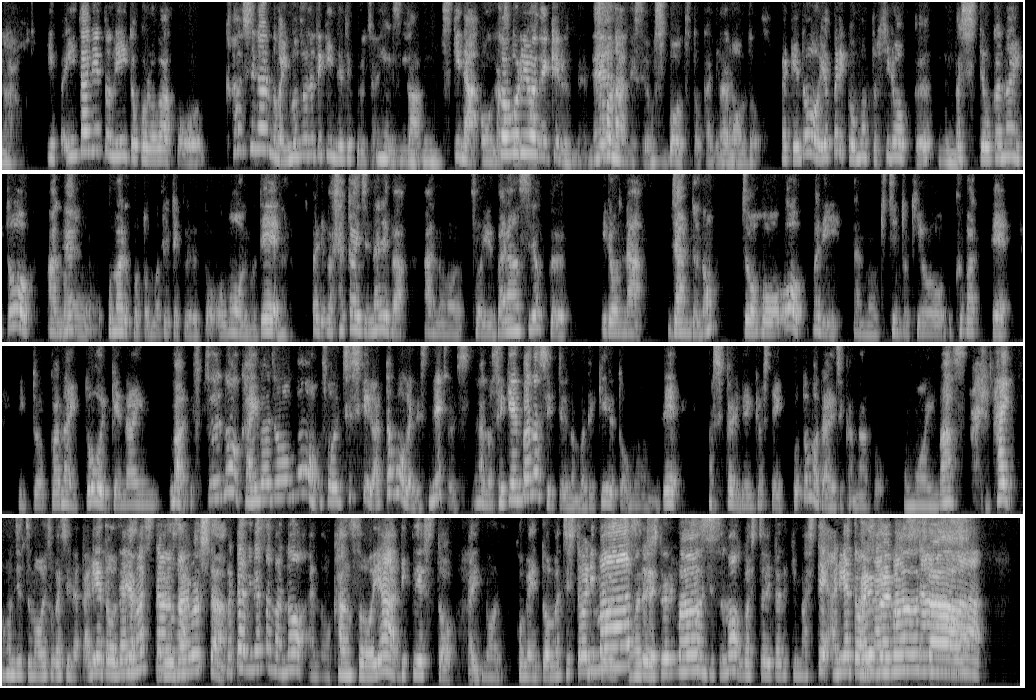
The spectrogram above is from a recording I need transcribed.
インターネットのいいところは、こう、関心があるのが芋づる的に出てくるじゃないですか。うんうんうん好きな音楽深掘りは。できるんだよね。そうなんですよ。スポーツとかでも。なるほど。だけど、やっぱりこう、もっと広く、知っておかないと、あの、ね困ることも出てくると思うので、やっぱりまあ社会人になれば、あの、そういうバランスよく、いろんなジャンルの情報を、やっぱり、あの、きちんと気を配って言っておかないといけない。まあ、普通の会話上も、そういう知識があった方がですね、すね。あの、世間話っていうのもできると思うので、まあ、しっかり勉強していくことも大事かなと思います。はい。本日もお忙しい中ありがとうございました。ありがとうございました。また皆様のあの感想やリクエストはいのコメントお待ちしております。お待ちしておりま本す。日もご視聴いただきましてありがとうございました。ありがとうございま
